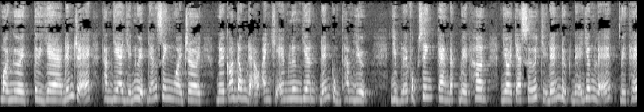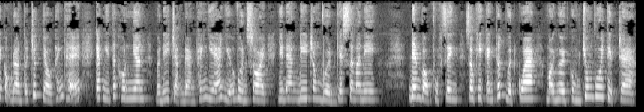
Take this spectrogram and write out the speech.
Mọi người từ già đến trẻ tham gia diễn nguyệt Giáng sinh ngoài trời, nơi có đông đảo anh chị em lương dân đến cùng tham dự. Dịp lễ phục sinh càng đặc biệt hơn do cha xứ chỉ đến được để dân lễ, vì thế cộng đoàn tổ chức chầu thánh thể, các nghi thức hôn nhân và đi chặng đàn thánh giá giữa vườn xoài như đang đi trong vườn Gethsemane. Đêm vọng phục sinh, sau khi canh thức vượt qua, mọi người cùng chung vui tiệc trà,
